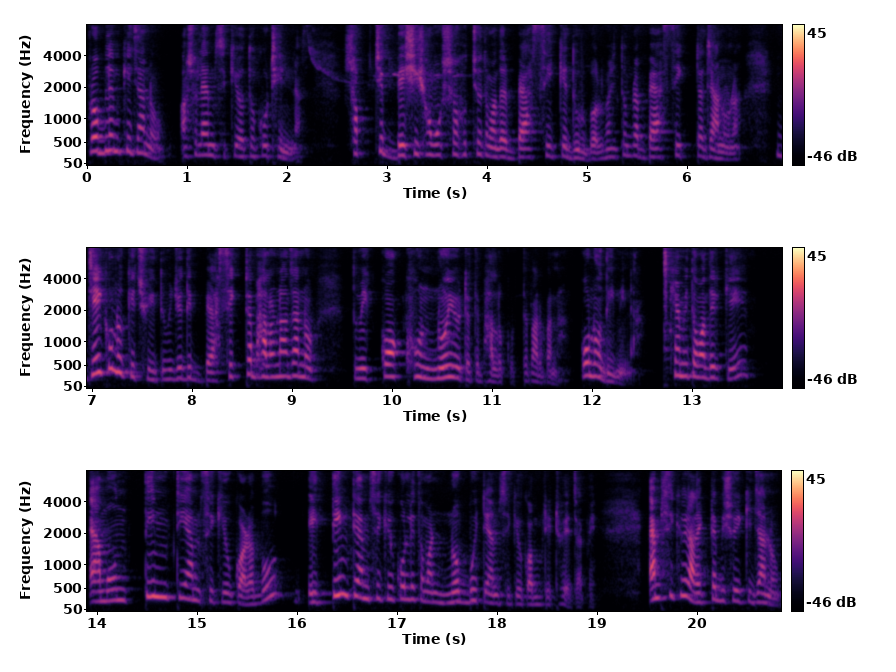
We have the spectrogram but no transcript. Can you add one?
প্রবলেম কি জানো? আসলে এমসিকিউ অত কঠিন না। সবচেয়ে বেশি সমস্যা হচ্ছে তোমাদের বেসিকে দুর্বল। মানে তোমরা বেসিকটা জানো না। যে কোনো কিছুই তুমি যদি বেসিকটা ভালো না জানো, তুমি কখনোই ওটাতে ভালো করতে পারবে না। কোনো দিনই না। আজকে আমি তোমাদেরকে এমন তিনটি এমসিকিউ করাবো। এই তিনটে এমসিকিউ করলে তোমার নব্বইটা এমসিকিউ কমপ্লিট হয়ে যাবে। এমসিকিউর আরেকটা বিষয় কি জানো?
